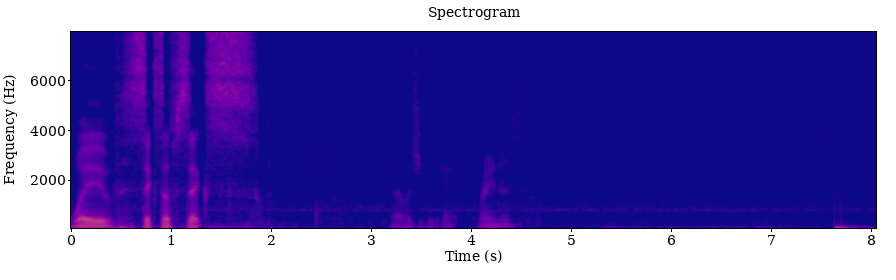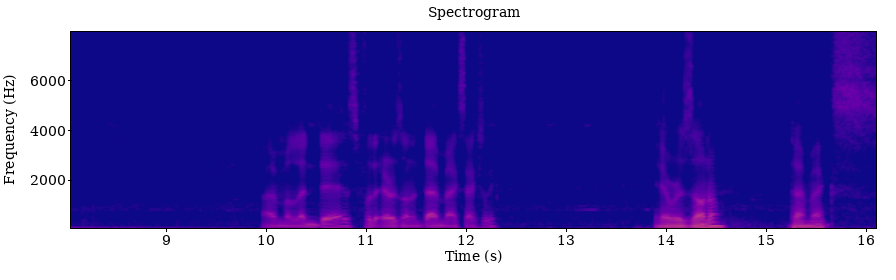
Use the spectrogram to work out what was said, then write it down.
Wave six of six. That should be. Rangers. Ivan Melendez for the Arizona Diamondbacks, actually. Arizona Diamondbacks.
